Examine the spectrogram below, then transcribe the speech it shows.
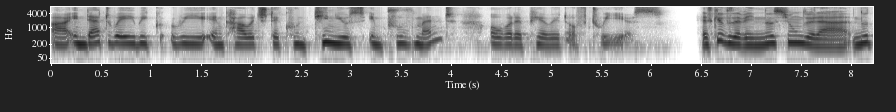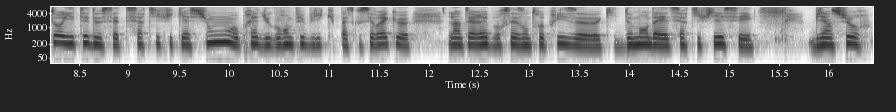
Uh, in that way, we, we encourage the continuous improvement over the period of two years. Est-ce que vous avez une notion de la notoriété de cette certification auprès du grand public? Parce que c'est vrai que l'intérêt pour ces entreprises euh, qui demandent à être certifiées, c'est bien sûr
